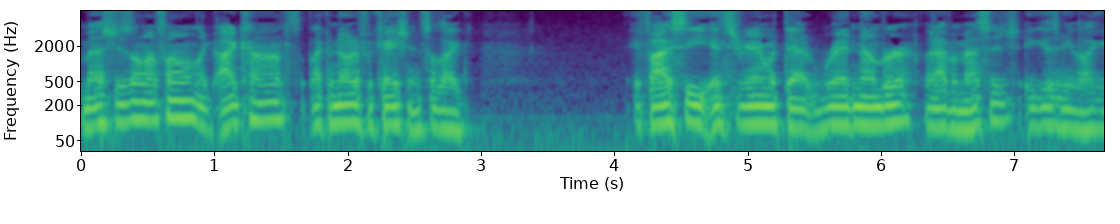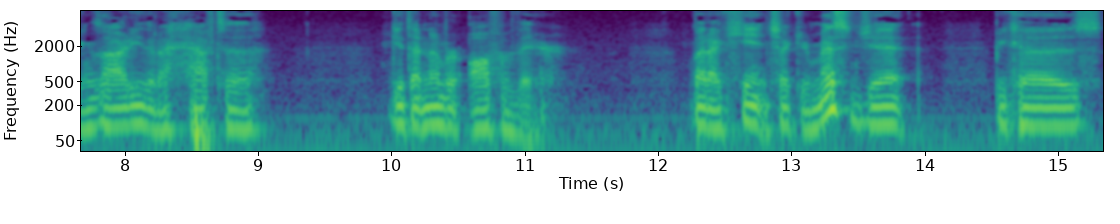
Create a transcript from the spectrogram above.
messages on my phone, like icons, like a notification. So, like, if I see Instagram with that red number that I have a message, it gives me like anxiety that I have to get that number off of there. But I can't check your message yet because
